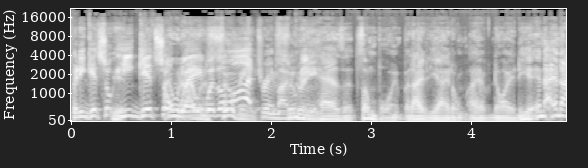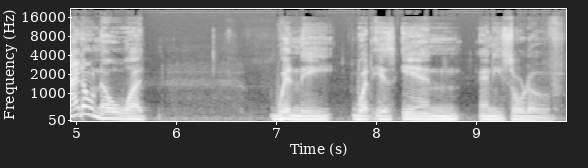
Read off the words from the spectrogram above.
But he gets he gets I would- I away would with a lot, he- Draymond Green. He has at some point, but I yeah, I don't I have no idea. And and I don't know what when the what is in any sort of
